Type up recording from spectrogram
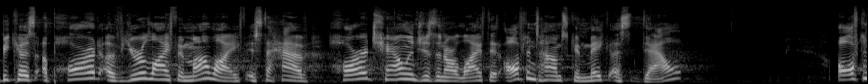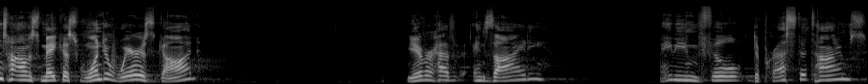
Because a part of your life and my life is to have hard challenges in our life that oftentimes can make us doubt, oftentimes make us wonder where is God? You ever have anxiety? Maybe even feel depressed at times?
